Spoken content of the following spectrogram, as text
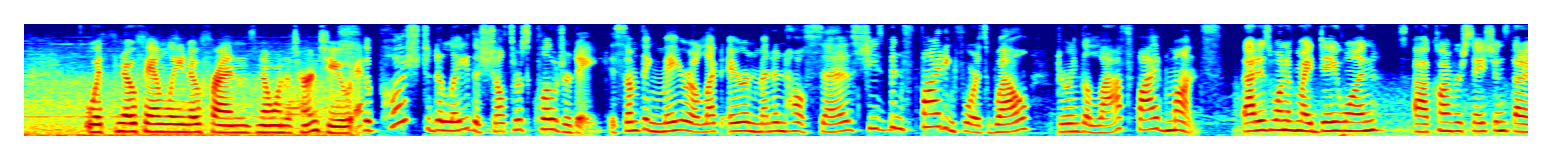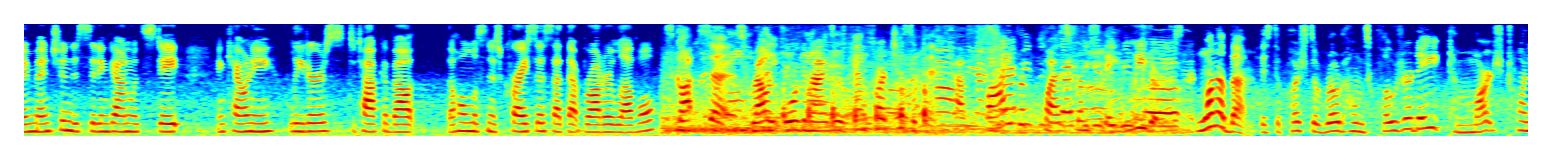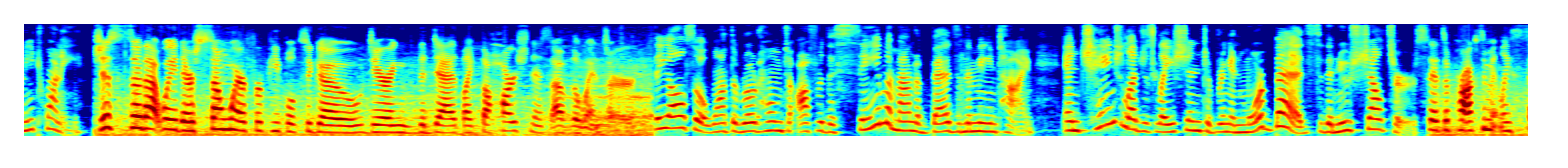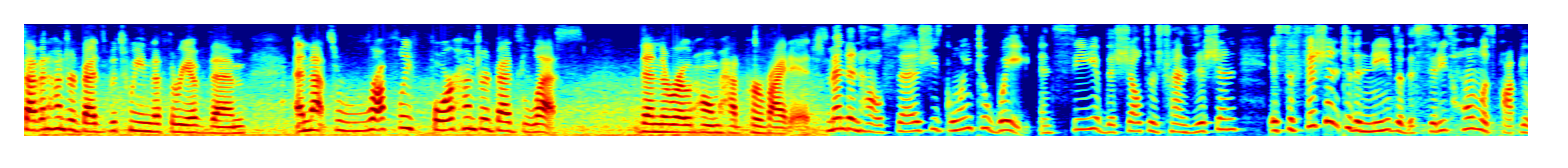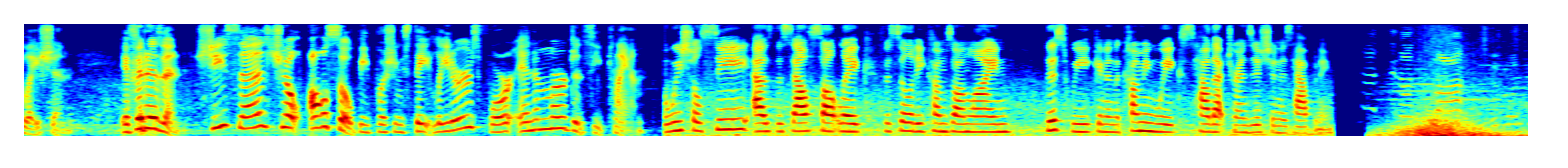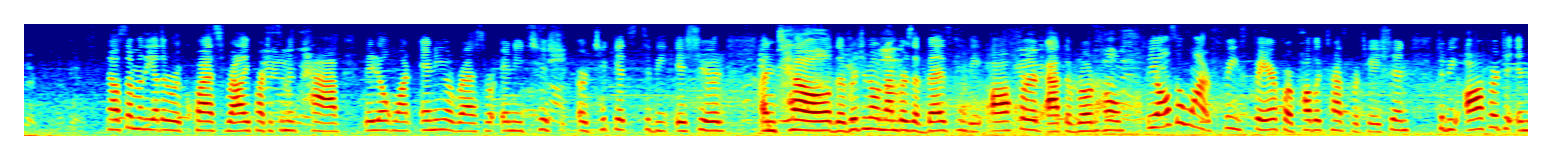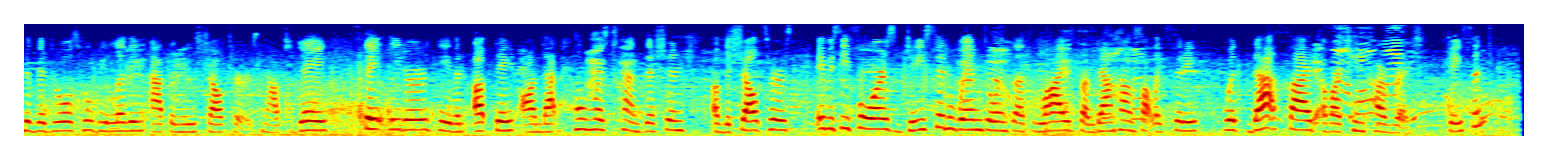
with no family, no friends, no one to turn to. The push to delay the shelter's closure date is something Mayor-elect Erin Mendenhall says she's been fighting for as well during the last five months. That is one of my day one uh, conversations that I mentioned is sitting down with state and county leaders to talk about the homelessness crisis at that broader level. Scott says rally organizers and participants have five requests from state leaders. One of them is to push the road home's closure date to March 2020. Just so that way there's somewhere for people to go during the dead, like the harshness of the winter. They also want the road home to offer the same amount of beds in the meantime and change legislation to bring in more beds to the new shelters. It's approximately 700 beds between the three of them and that's roughly 400 beds less than the road home had provided. Mendenhall says she's going to wait and see if the shelter's transition is sufficient to the needs of the city's homeless population. If it isn't, she says she'll also be pushing state leaders for an emergency plan. We shall see as the South Salt Lake facility comes online this week and in the coming weeks how that transition is happening. Now, some of the other requests rally participants have, they don't want any arrests or any or tickets to be issued until the original numbers of beds can be offered at the road home. They also want free fare for public transportation to be offered to individuals who will be living at the new shelters. Now today, state leaders gave an update on that homeless transition of the shelters. ABC4's Jason Wynn joins us live from downtown Salt Lake City with that side of our team coverage. Jason?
